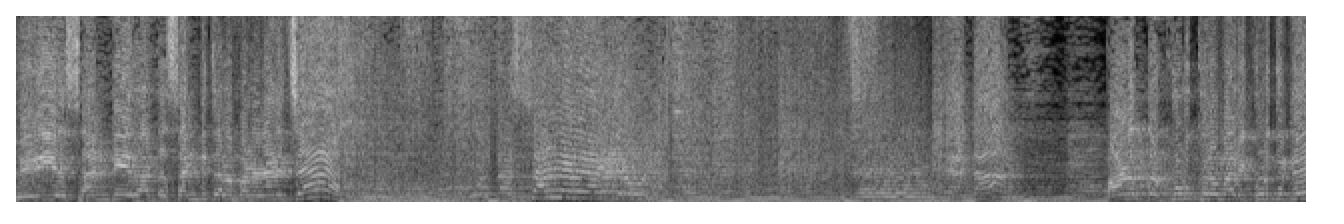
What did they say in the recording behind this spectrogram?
பெரிய சண்டீராட்ட சண்டித்தனம் பண்ண நினைச்ச? சல்லடை ஆக்கிறவன். பணத்தை கொடுக்குற மாதிரி கொடுத்துட்டு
